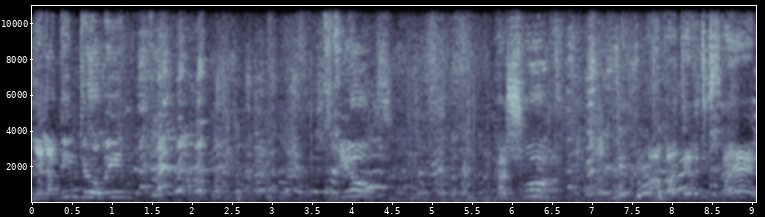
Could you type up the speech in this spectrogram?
ילדים טהורים, צניעות, כשרות, אהבת ארץ ישראל,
